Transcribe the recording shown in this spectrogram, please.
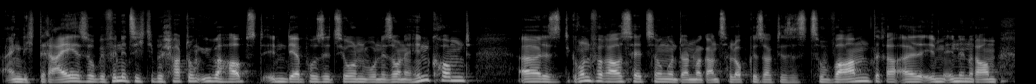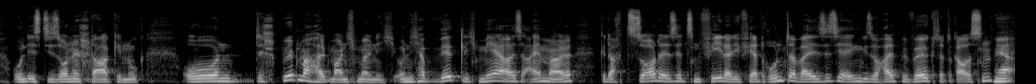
Eigentlich drei, so befindet sich die Beschattung überhaupt in der Position, wo eine Sonne hinkommt. Äh, das ist die Grundvoraussetzung und dann mal ganz salopp gesagt, es ist zu warm äh, im Innenraum und ist die Sonne stark genug. Und das spürt man halt manchmal nicht. Und ich habe wirklich mehr als einmal gedacht, so, da ist jetzt ein Fehler, die fährt runter, weil es ist ja irgendwie so halb bewölkt da draußen. Ja.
